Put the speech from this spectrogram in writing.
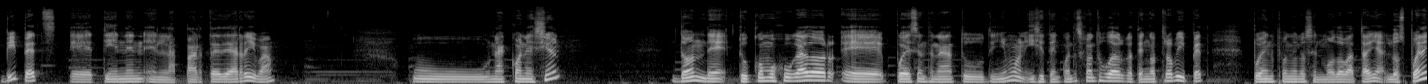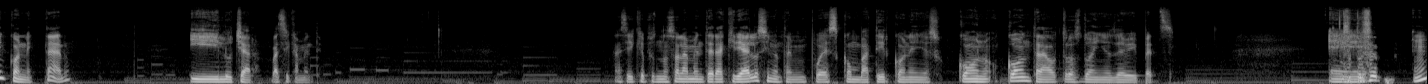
bipeds eh, tienen en la parte de arriba una conexión donde tú como jugador eh, puedes entrenar a tu Digimon y si te encuentras con otro jugador que tenga otro biped, pueden ponerlos en modo batalla, los pueden conectar y luchar, básicamente. Así que pues no solamente era criarlos, sino también puedes combatir con ellos, con, contra otros dueños de bipeds. Entonces, eh, ¿Mm?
